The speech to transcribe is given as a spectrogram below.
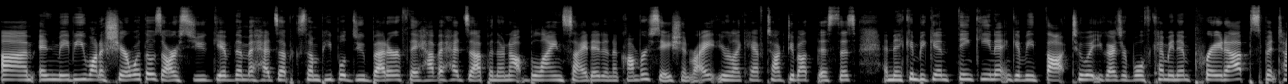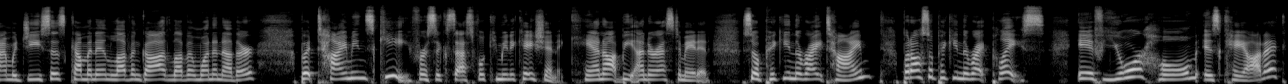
Um, and maybe you want to share what those are. So you give them a heads up. Some people do better if they have a heads up and they're not blindsided in a conversation, right? You're like, hey, I have to talk to you about this, this, and they can begin thinking it and giving thought to it. You guys are both coming in, prayed up, spent time with Jesus, coming in, loving God, loving one another. But timing's key for successful communication. It cannot be underestimated. So picking the right time, but also picking the right place. If your home is chaotic,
